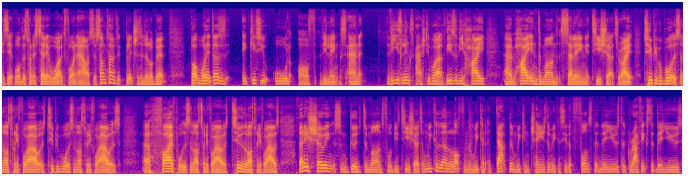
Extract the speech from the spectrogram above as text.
is it, well, this one it said it worked for an hour. So sometimes it glitches a little bit, but what it does is it gives you all of the links and these links actually work. These are the high um, high in demand selling t-shirts, right? Two people bought this in the last 24 hours. Two people bought this in the last 24 hours. Uh, five bought this in the last 24 hours, two in the last 24 hours. That is showing some good demand for these t-shirts and we can learn a lot from them. We can adapt them, we can change them, we can see the fonts that they use, the graphics that they use,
